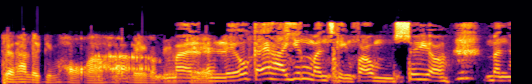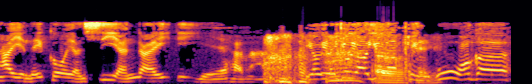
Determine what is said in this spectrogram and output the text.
即係睇下你點學啊，學咩咁唔樣唔。係了解下英文情況，唔需要 問下人哋個人私隱㗎呢啲嘢係嘛？要要要有要有 Okay 評估我個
